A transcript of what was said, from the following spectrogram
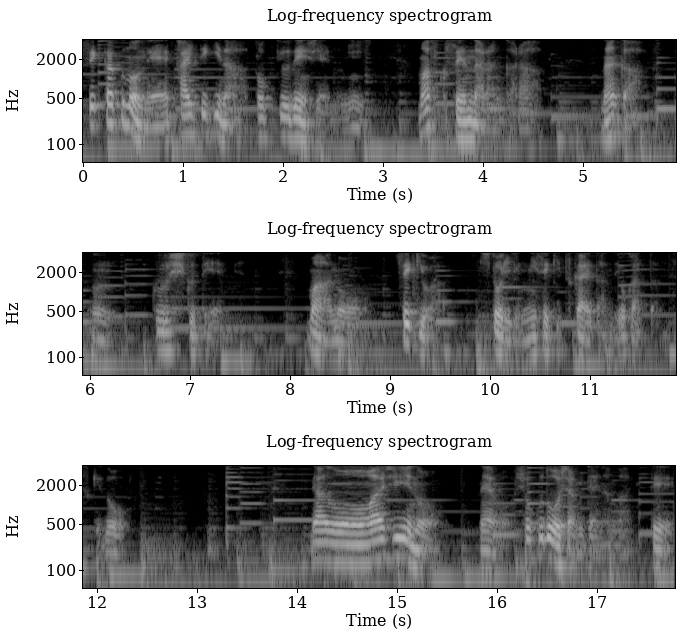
せっかくのね、快適な特急電車やのに、マスクせんならんから、なんか、うん、苦しくて、まあ、あの、席は1人で2席使えたんでよかったんですけど、で、あの、IC の、なんやろ、食堂車みたいなのがあって、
